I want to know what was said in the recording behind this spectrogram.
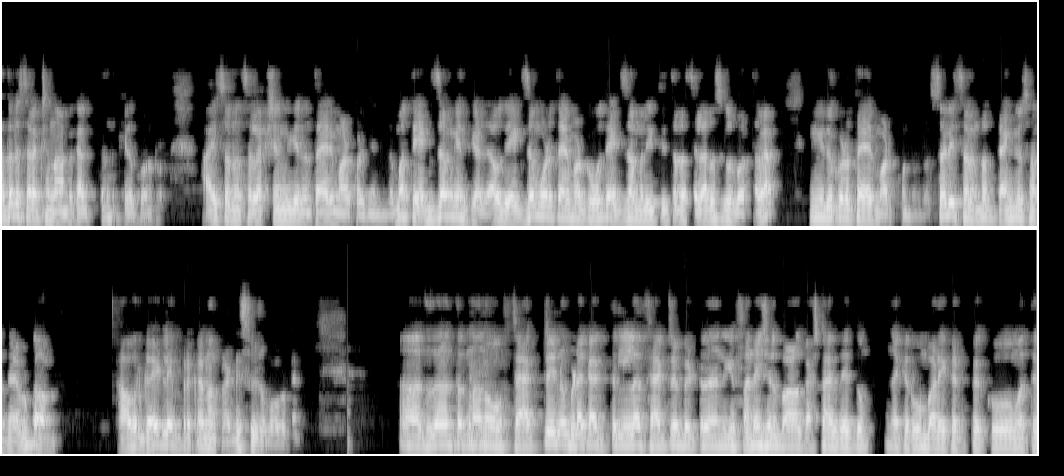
ಅದರಲ್ಲಿ ಸೆಲೆಕ್ಷನ್ ಆಗ್ಬೇಕಾಗ್ತದೆ ಅಂತ ಕೇಳ್ಕೊಂಡ್ರು ಆಯ್ತು ಸರ್, ನಾನು ಸೆಲೆಕ್ಷನ್ಗೆ ನಾನು ತಯಾರಿ ಮಾಡ್ಕೊಳ್ತೀನಿ ಅಂತ ಮತ್ತೆ ಎಕ್ಸಾಮ್ಗೆ ಅಂತ ಕೇಳಿದೆ. ಹೌದು ಎಕ್ಸಾಮ್ ಕೂಡ ತಯಾರಿ ಮಾಡ್ಕೋಬಹುದು ಎಕ್ಸಾಮ್ ಅಲ್ಲಿ ಈ ತರ ಸಿಲೆಬಸ್ಗಳು ಬರ್ತವೆ. ನೀವು ಇದು ಕೂಡ ತಯಾರಿ ಮಾಡ್ಕೊಂಡು ಸರಿ ಸರ್ ಅಂತ ಥ್ಯಾಂಕ್ ಯು ಸರ್ ಅಂತ ಹೇಳ್ಬಿಟ್ಟು ಅವ್ರ ಗೈಡ್ ಲೈನ್ ಪ್ರಕಾರ ನಾನು ಪ್ರಾಕ್ಟೀಸ್ ಶುರು ಮಾಡ್ಬಿಟ್ಟೆ. ತದನಂತರ ನಾನು ಫ್ಯಾಕ್ಟ್ರಿನೂ ಬಿಡಕ್ಕಾಗ್ತಿರ್ಲಿಲ್ಲ. ಫ್ಯಾಕ್ಟ್ರಿ ಬಿಟ್ಟು ನನಗೆ ಫೈನಾನ್ಷಿಯಲ್ ಬಹಳ ಕಷ್ಟ ಆಗ್ತಾ ಇತ್ತು. ಯಾಕೆ ರೂಮ್ ಬಾಡಿಗೆ ಕಟ್ಟಬೇಕು ಮತ್ತೆ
